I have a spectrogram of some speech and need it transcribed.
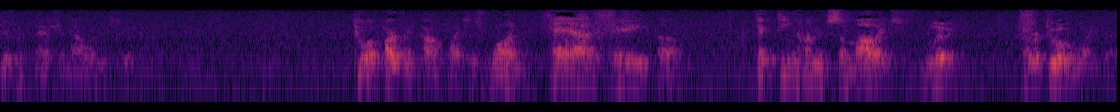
different nationalities living. Two apartment complexes. One had a uh, 1,500 Somalis living. There were two of them like that.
